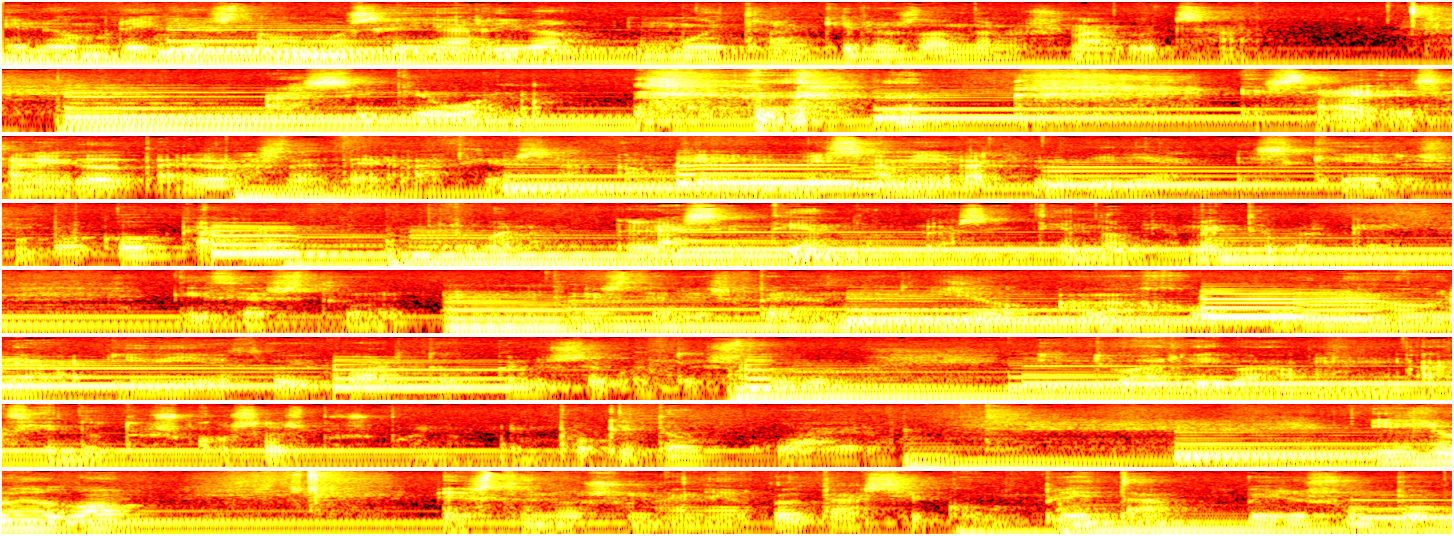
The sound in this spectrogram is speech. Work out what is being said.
el hombre y yo estábamos ahí arriba muy tranquilos dándonos una ducha. Así que bueno, esa, anécdota es bastante graciosa, aunque mis amigas me dirían, es que eres un poco cabrón. Pero bueno, las entiendo, las entiendo obviamente porque dices tú, mm, estar esperando yo abajo una hora y diez o y cuarto, que no sé cuánto estuvo, y tú arriba mm, haciendo tus cosas, pues bueno, un poquito cuadro. Y luego, esto no es una anécdota así completa, pero es un poco,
